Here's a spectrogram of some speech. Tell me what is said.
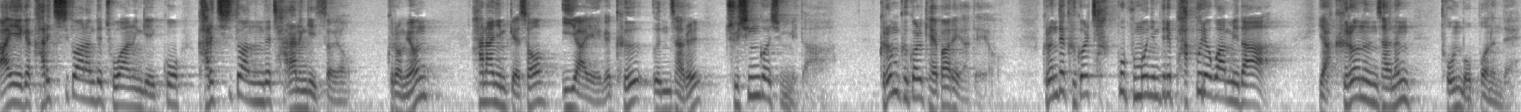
아이에게 가르치지도 않았는데 좋아하는 게 있고 가르치지도 않는데 잘하는 게 있어요. 그러면 하나님께서 이 아이에게 그 은사를 주신 것입니다. 그럼 그걸 개발해야 돼요. 그런데 그걸 자꾸 부모님들이 바꾸려고 합니다. 야, 그런 은사는 돈 못 버는데.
